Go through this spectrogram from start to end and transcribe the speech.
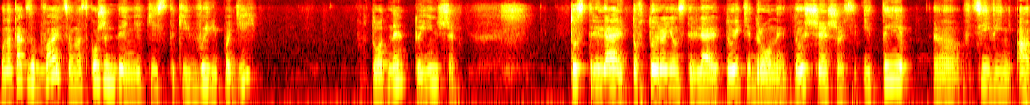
Воно так забувається, у нас кожен день якийсь такий вирій подій, то одне, то інше. То стріляють, то в той район стріляють, то і ті дрони, то ще щось. І ти е, в цій війні. А,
